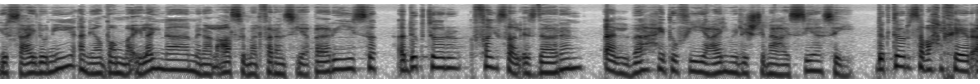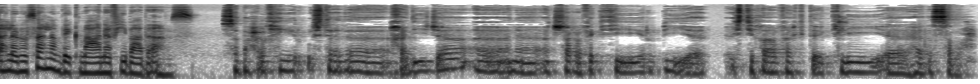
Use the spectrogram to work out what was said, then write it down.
يسعدني أن ينضم إلينا من العاصمة الفرنسية باريس الدكتور فيصل إزدارن الباحث في علم الاجتماع السياسي. دكتور صباح الخير. أهلا وسهلا بك معنا في بعد أمس. صباح الخير أستاذة خديجة. آه، أنا أتشرف كثير باستضافتك لي آه، هذا الصباح.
